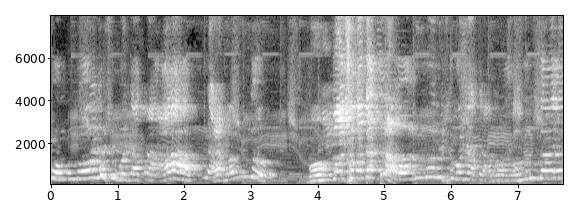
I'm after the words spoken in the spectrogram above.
মঙ্গল শুভযাত্রা আহ আনন্দ। মঙ্গল শোভাযাত্রা? মঙ্গল শুভযাত্রা মঙ্গল।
